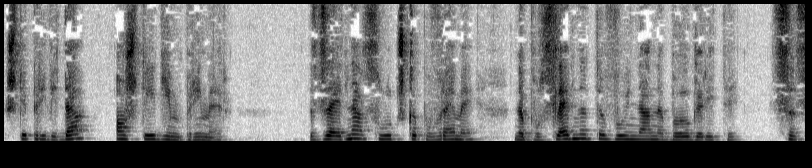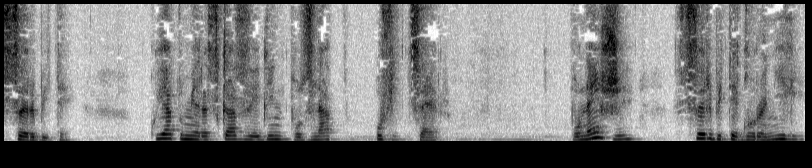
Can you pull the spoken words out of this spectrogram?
Ще привида още един пример. За една случка по време на последната война на българите с сърбите, която ми разказа един познат офицер. Понеже сърбите го ранили,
